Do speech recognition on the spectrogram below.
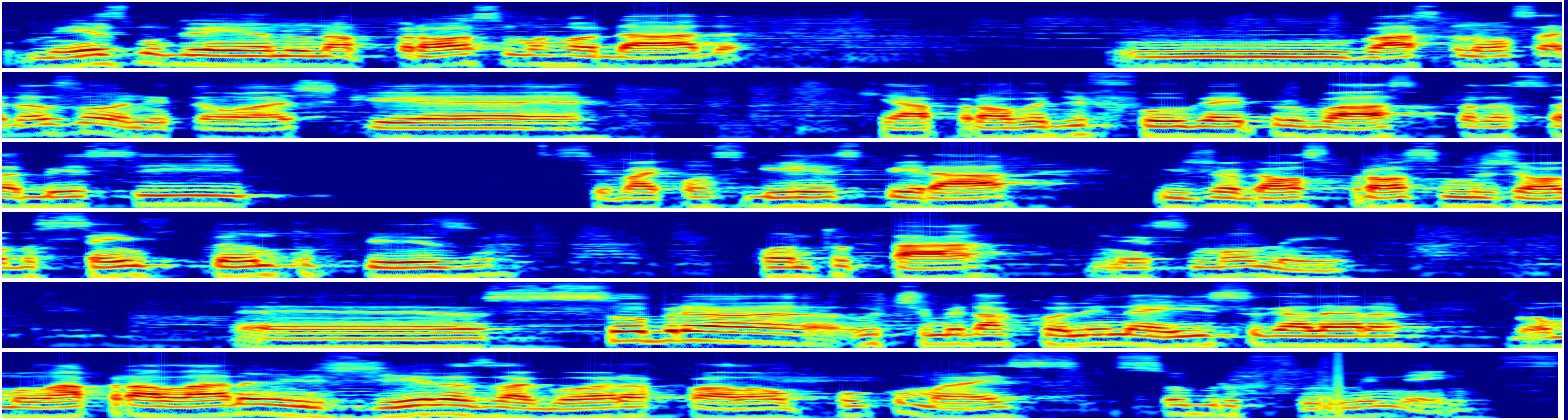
mesmo ganhando na próxima rodada, o Vasco não sai da zona. Então, acho que é, que é a prova de fogo aí para o Vasco para saber se, se vai conseguir respirar e jogar os próximos jogos sem tanto peso quanto tá nesse momento. É, sobre a, o time da Colina é isso, galera. Vamos lá para Laranjeiras agora falar um pouco mais sobre o Fluminense.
